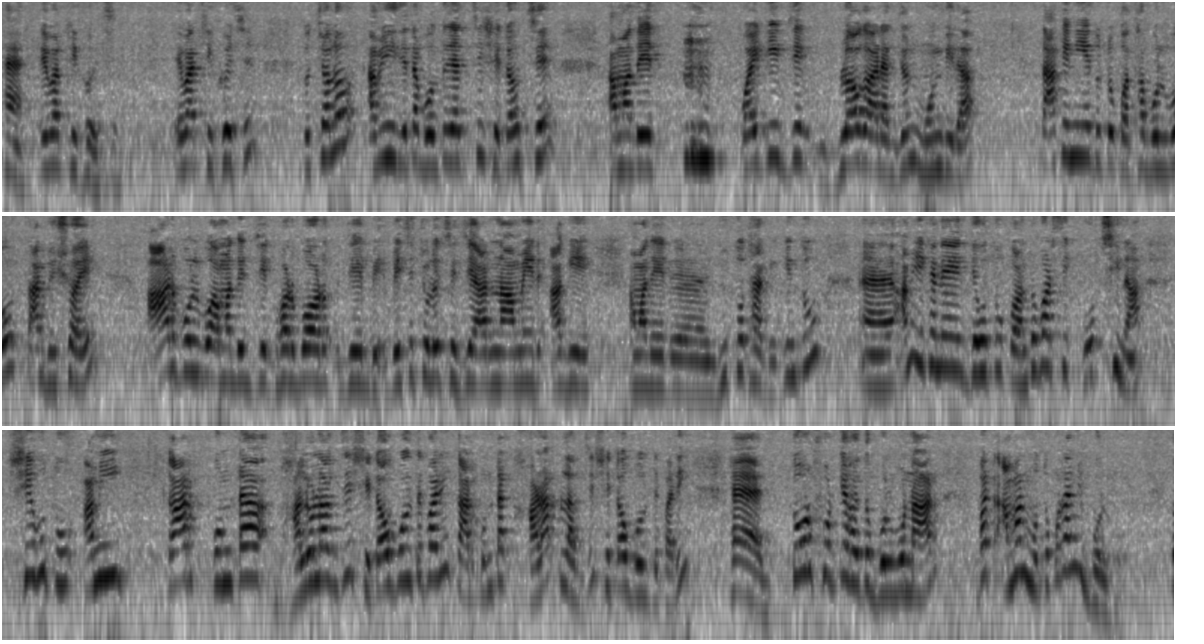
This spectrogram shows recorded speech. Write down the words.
হ্যাঁ এবার ঠিক হয়েছে। এবার ঠিক হয়েছে। তো চলো, আমি যেটা বলতে যাচ্ছি সেটা হচ্ছে, আমাদের ওয়াইটির যে ব্লগার একজন মন্দিরা, তাকে নিয়ে দুটো কথা বলব তার বিষয়ে। আর বলব আমাদের যে ঘরবর যে বেঁচে চলেছে, যে আর নামের আগে আমাদের জুতো থাকে। কিন্তু আমি এখানে যেহেতু কন্ট্রোভার্সি করছি না, সেহেতু আমি কার কোনটা ভালো লাগছে সেটাও বলতে পারি, কার কোনটা খারাপ লাগছে সেটাও বলতে পারি। হ্যাঁ তোর ফোরকে হয়তো বলব না আর বাট আমার মতো করে আমি বলব। তো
